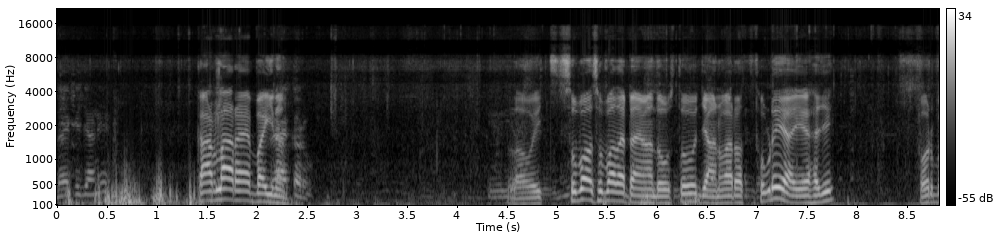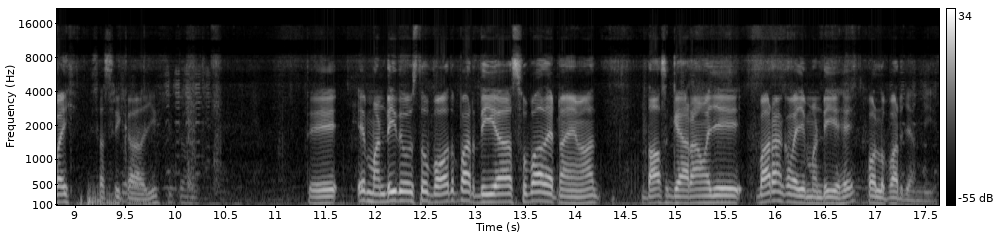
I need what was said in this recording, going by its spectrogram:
ਲੈ ਕੇ ਜਾਣੇ ਕਰ ਲਾ ਰਹਿ ਬਾਈ ਨਾਲ। ਕਰੋ। ਲਓ ਵੀ ਸਵੇਰ ਸਵੇਰ ਦਾ ਟਾਈਮ ਆ ਦੋਸਤੋ ਜਾਨਵਰ ਥੋੜੇ ਆਏ ਆ ਹਜੇ। ਹੋਰ ਬਾਈ ਸਤਿ ਸ੍ਰੀ ਅਕਾਲ ਜੀ। ਤੇ ਇਹ ਮੰਡੀ ਦੋਸਤੋ ਬਹੁਤ ਭਰਦੀ ਆ ਸਵੇਰ ਦਾ ਟਾਈਮ ਆ 10 11 ਵਜੇ 12 ਕੁ ਵਜੇ ਮੰਡੀ ਇਹ ਫੁੱਲ ਭਰ ਜਾਂਦੀ ਹੈ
